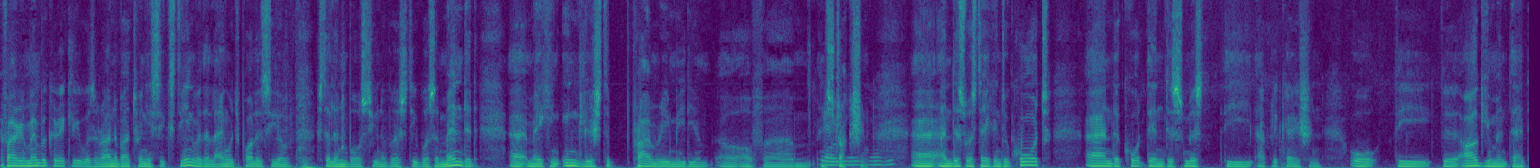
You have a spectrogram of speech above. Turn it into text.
If I remember correctly, it was around about 2016 where the language policy of Stellenbosch University was amended, uh, making English the primary medium uh, of um, instruction. Uh, and this was taken to court, and the court then dismissed the application or the the argument that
